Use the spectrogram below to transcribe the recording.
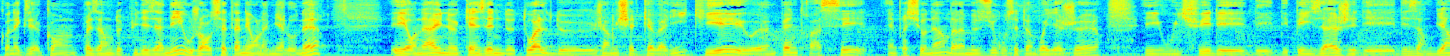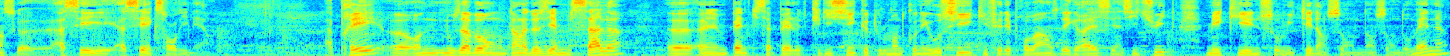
qu'on présente depuis des années. Aujourd'hui, cette année, on l'a mis à l'honneur. Et on a une quinzaine de toiles de Jean-Michel Cavalli, qui est euh, un peintre assez impressionnant dans la mesure où c'est un voyageur et où il fait des, paysages et des, ambiances euh, assez, assez extraordinaires. Après, euh, nous avons dans la deuxième salle un peintre qui s'appelle Kilissi, que tout le monde connaît aussi, qui fait des Provences, des Grèces et ainsi de suite, mais qui est une sommité dans son, dans son domaine.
